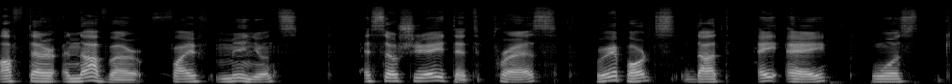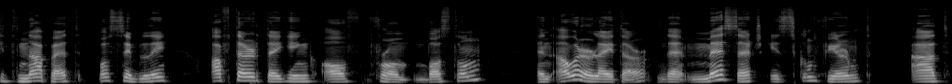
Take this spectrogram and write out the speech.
After another five minutes, Associated Press reports that AA was kidnapped possibly after taking off from Boston. An hour later, the message is confirmed at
